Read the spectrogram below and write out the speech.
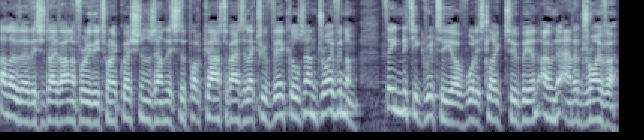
Hello there, this is Dave Allen for EV20 Questions, and this is a podcast about electric vehicles and driving them, the nitty gritty of what it's like to be an owner and a driver.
